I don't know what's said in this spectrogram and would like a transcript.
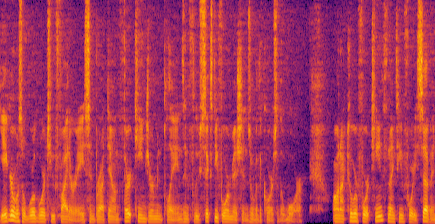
Yeager was a World War II fighter ace and brought down 13 German planes and flew 64 missions over the course of the war. On October 14, 1947,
